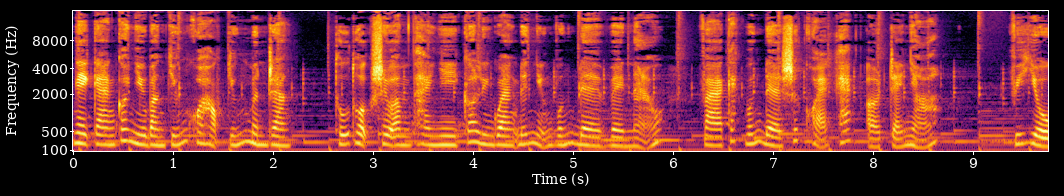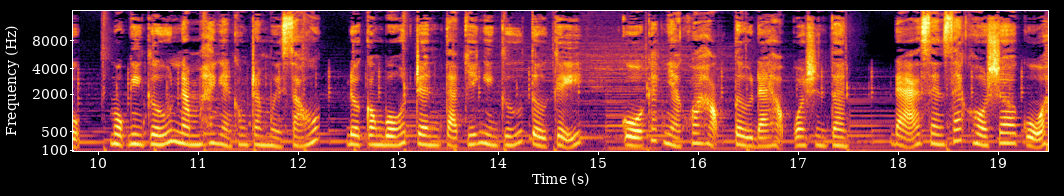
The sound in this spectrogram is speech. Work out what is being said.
ngày càng có nhiều bằng chứng khoa học chứng minh rằng thủ thuật siêu âm thai nhi có liên quan đến những vấn đề về não và các vấn đề sức khỏe khác ở trẻ nhỏ. Ví dụ, một nghiên cứu năm 2016 được công bố trên tạp chí nghiên cứu tự kỷ của các nhà khoa học từ Đại học Washington đã xem xét hồ sơ của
